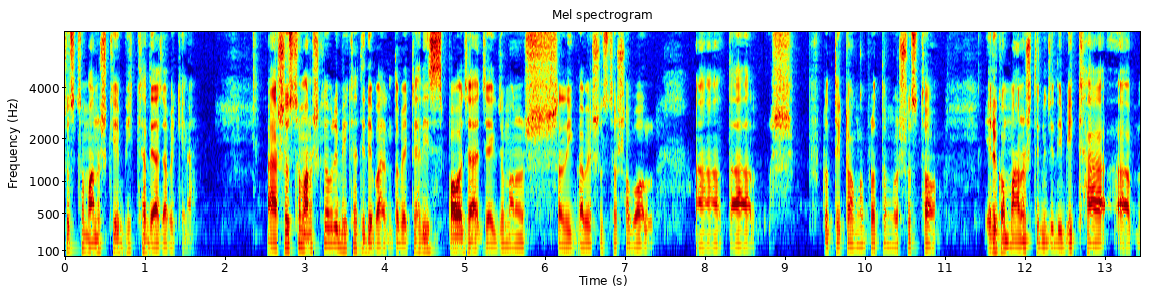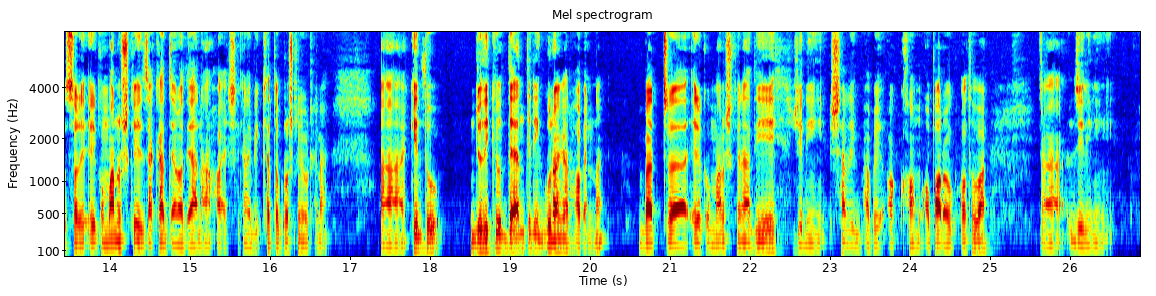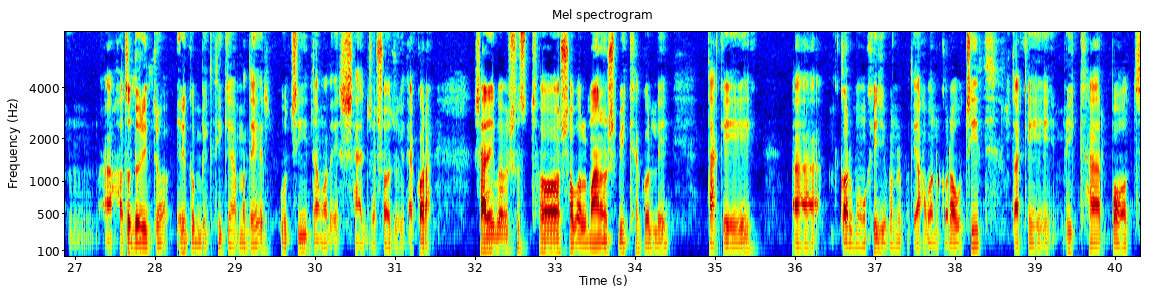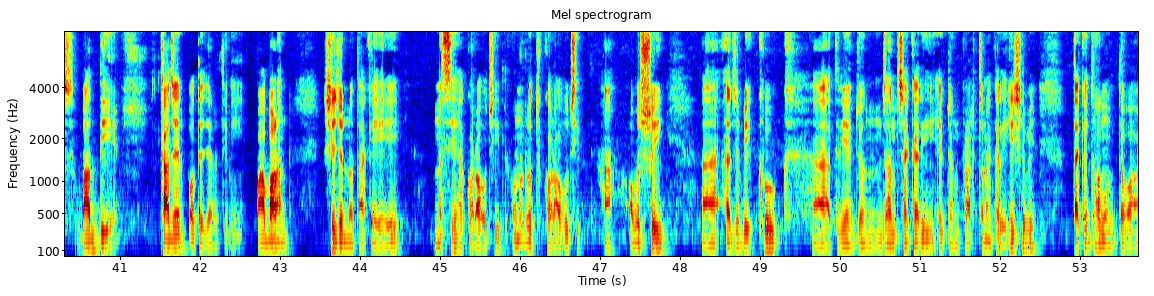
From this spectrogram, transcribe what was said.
সুস্থ মানুষকে ভিক্ষা দেওয়া যাবে কিনা? সুস্থ মানুষকে আপনি ভিক্ষা দিতে পারেন, তবে একটা হাদিস পাওয়া যায় যে একজন মানুষ শারীরিকভাবে সুস্থ, সবল তার প্রত্যেকটা অঙ্গ প্রত্যঙ্গ সুস্থ। এরকম মানুষ তিনি যদি ভিক্ষা সরি এরকম মানুষকে জাকাত যেন দেওয়া না হয়, সেখানে বিখ্যাত প্রশ্নই ওঠে না। কিন্তু যদি কেউ দেন, তিনি গুণাগার হবেন না। বাট এরকম মানুষকে না দিয়ে যিনি শারীরিকভাবে অক্ষম, অপারগ অথবা যিনি হতদরিদ্র এরকম ব্যক্তিকে আমাদের উচিত আমাদের সাহায্য সহযোগিতা করা। শারীরিকভাবে সুস্থ, সবল মানুষ ভিক্ষা করলে তাকে কর্মমুখী জীবনের প্রতি আহ্বান করা উচিত। তাকে ভিক্ষার পথ বাদ দিয়ে কাজের পথে যেন তিনি পা বাড়ান, সেজন্য তাকে নসিহা করা উচিত, অনুরোধ করা উচিত। হ্যাঁ অবশ্যই অ্যাজ এ ভিক্ষুক তিনি একজন যাঞ্চাকারী, একজন প্রার্থনাকারী হিসেবে তাকে ধমক দেওয়া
